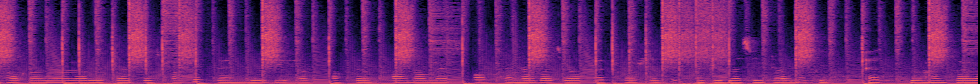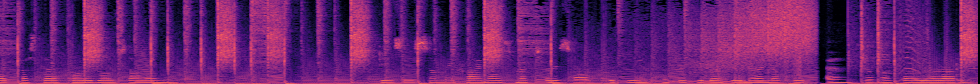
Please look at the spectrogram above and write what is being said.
Lari versus VakıfBank will be held after final match of the Fenerbahce versus Eczacıbaşı Dynavit at Burhan Felek Vestel Volleyball Salonu. This is semi-finals match result between Eczacıbaşı Dynavit and the Lari.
